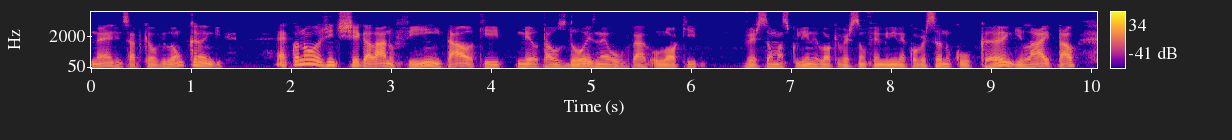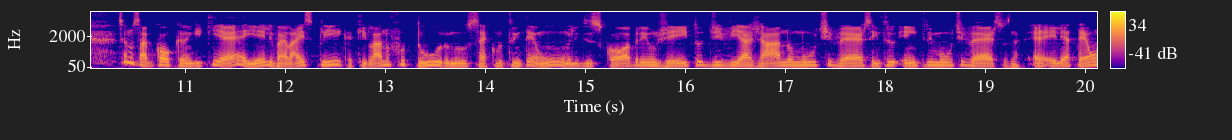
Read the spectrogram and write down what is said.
né? A gente sabe que é o vilão Kang. É, quando a gente chega lá no fim e tal, que, meu, tá os dois, né? O, a, o Loki versão masculina e Loki versão feminina conversando com o Kang lá e tal. Você não sabe qual Kang que é, e ele vai lá e explica que lá no futuro, no século 31, ele descobre um jeito de viajar no multiverso, entre, entre multiversos, né? É, ele até, o,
